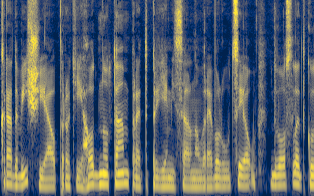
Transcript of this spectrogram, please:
krát vyššia oproti hodnotám pred priemyselnou revolúciou. V dôsledku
